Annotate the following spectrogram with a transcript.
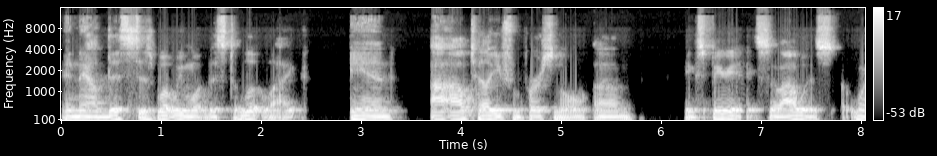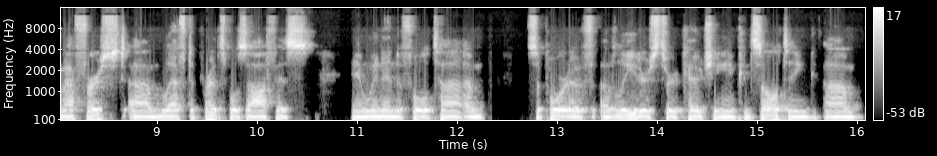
And now this is what we want this to look like. And I, will tell you from personal um, experience. So I was, when I first um, left the principal's office and went into full time support of, of leaders through coaching and consulting, um,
